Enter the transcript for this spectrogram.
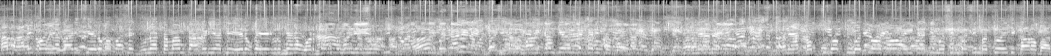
આ માલિકો અહીંયા ગાડી છે એ લોકો પાસે જૂના તમામ કાગળિયા છે એ લોકો એક રૂપિયાનો વળતર પછી તમે બાંધકામ કેવી રીતે કરી શકો? અને અને આ કપચું બપચું બધું હટાવો ઈટાથી મશીન મશીન બધું અહીંથી કાઢો બહાર.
